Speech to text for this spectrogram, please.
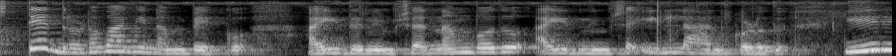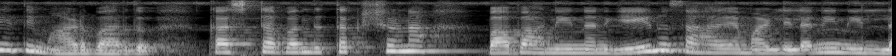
ಅಷ್ಟೇ ದೃಢವಾಗಿ ನಂಬಬೇಕು. ಐದು ನಿಮಿಷ ನಂಬೋದು, ಐದು ನಿಮಿಷ ಇಲ್ಲ ಅಂದ್ಕೊಳ್ಳೋದು ಈ ರೀತಿ ಮಾಡಬಾರ್ದು. ಕಷ್ಟ ಬಂದ ತಕ್ಷಣ, ಬಾಬಾ, ನೀನು ನನಗೇನು ಸಹಾಯ ಮಾಡಲಿಲ್ಲ? ನೀನು ಇಲ್ಲ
